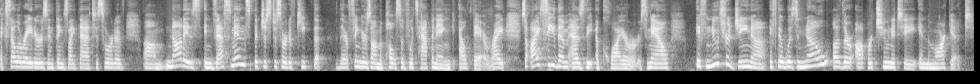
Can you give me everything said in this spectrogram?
accelerators and things like that to sort of um, not as investments but just to sort of keep the their fingers on the pulse of what's happening out there, right? So I see them as the acquirers. Now, if Neutrogena, if there was no other opportunity in the market,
